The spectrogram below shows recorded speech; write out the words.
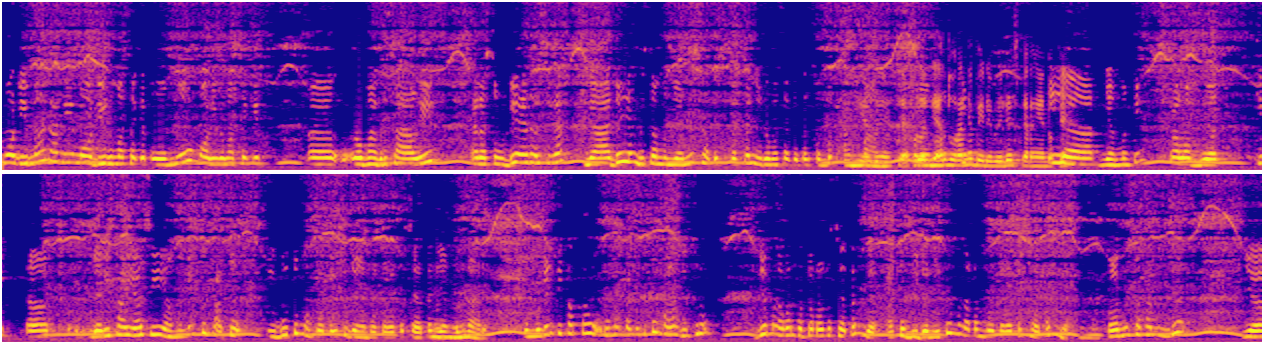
mau di mana nih? Mau di rumah sakit umum? Mau di rumah sakit eh, rumah bersalin? RSUD RSUD nggak ada yang bisa menjamin 100% di rumah sakit tersebut Iya, aman benar sih. apalagi Yang aturannya beda-beda sekarang ya dok ya? Iya, yang penting kalau buat eh, dari saya sih yang penting tuh satu ibu tuh memproteksi dengan protokol kesehatan yang benar. Kemudian kita tahu rumah sakit itu malah justru dia melakukan protokol kesehatan nggak? Atau bidan itu melakukan protokol kesehatan nggak? Kalau misalkan enggak, ya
